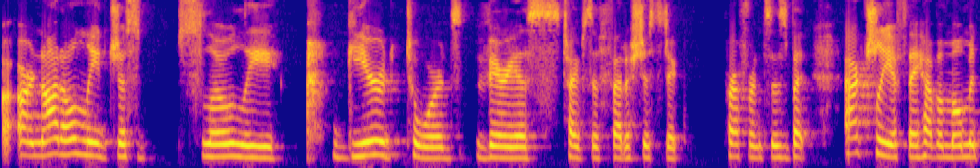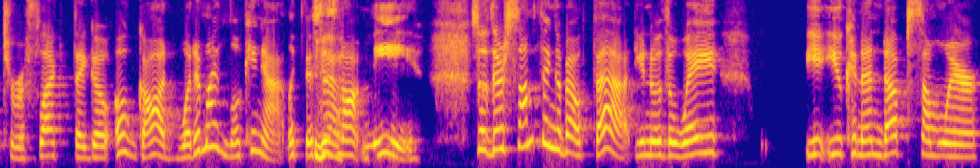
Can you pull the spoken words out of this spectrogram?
are not only just slowly geared towards various types of fetishistic preferences but actually if they have a moment to reflect they go oh god what am i looking at? Like this yeah. is not me. So there's something about that you know the way you, you can end up somewhere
